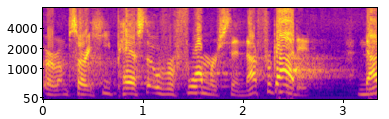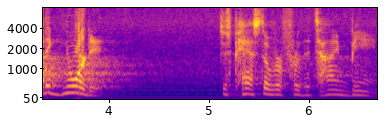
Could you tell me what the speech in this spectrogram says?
or I'm sorry, he passed over former sin, not forgot it, not ignored it, just passed over for the time being.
